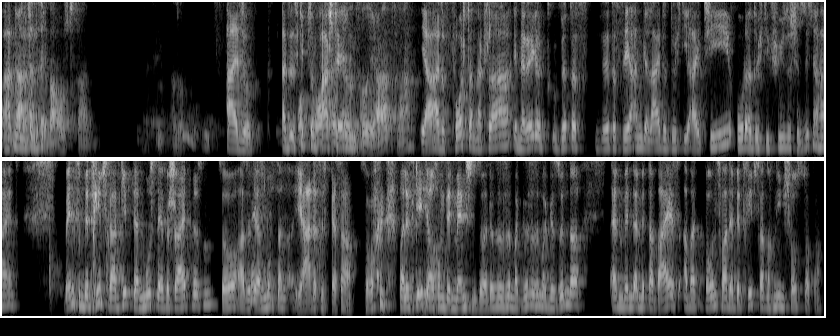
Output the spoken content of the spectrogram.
hat man. Darf das denn beauftragen? Also, also, also es gibt so ein paar Stellen. So, ja, klar. Ja, also Vorstand, na klar. In der Regel wird das, wird das sehr angeleitet durch die IT oder durch die physische Sicherheit. Wenn es einen Betriebsrat gibt, dann muss der Bescheid wissen. So, also Echt? der muss dann, ja, das ist besser. So, weil es geht ja auch um den Menschen. So, das ist immer, das ist immer gesünder, ähm, wenn der mit dabei ist. Aber bei uns war der Betriebsrat noch nie ein Showstopper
